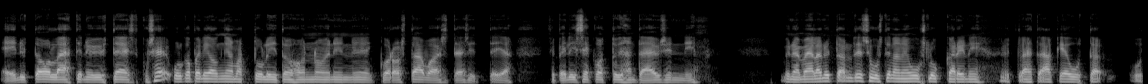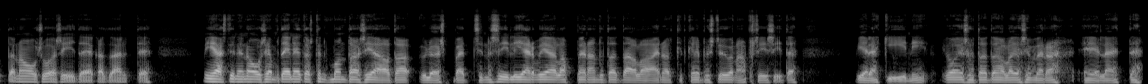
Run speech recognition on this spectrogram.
ei nyt ole lähtenyt yhtään. Sitten kun se ulkopeliongelmat tuli tuohon noin, niin korostaa vaan sitä sitten ja se peli sekoittui ihan täysin, niin Mynämäellä nyt on se suustilainen uusi lukkari, niin nyt lähdetään hakemaan uutta, uutta nousua siitä ja katsotaan nyt Mihastinen nousee, mutta ei ne tuosta nyt monta asiaa ota ylöspäin. Sinne Siilijärvi ja Lappeenranta taitaa olla ainoat, ketkä ne pystyy napsiin siitä vielä kiinni. Joensuu taitaa olla jo sen verran eellä, että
